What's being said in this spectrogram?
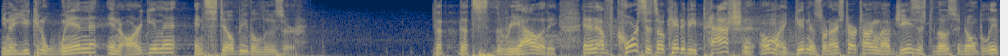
You know, you can win an argument and still be the loser. That, that's the reality. And of course, it's okay to be passionate. Oh my goodness, when I start talking about Jesus to those who don't believe,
